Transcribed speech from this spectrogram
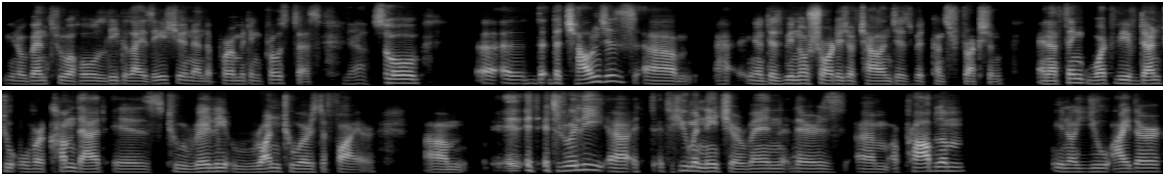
you know went through a whole legalization and the permitting process. Yeah. So uh, uh the, the challenges um, you know there's been no shortage of challenges with construction and I think what we've done to overcome that is to really run towards the fire. Um, it, it, it's really uh, it, it's human nature when there's um, a problem, you know, you either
